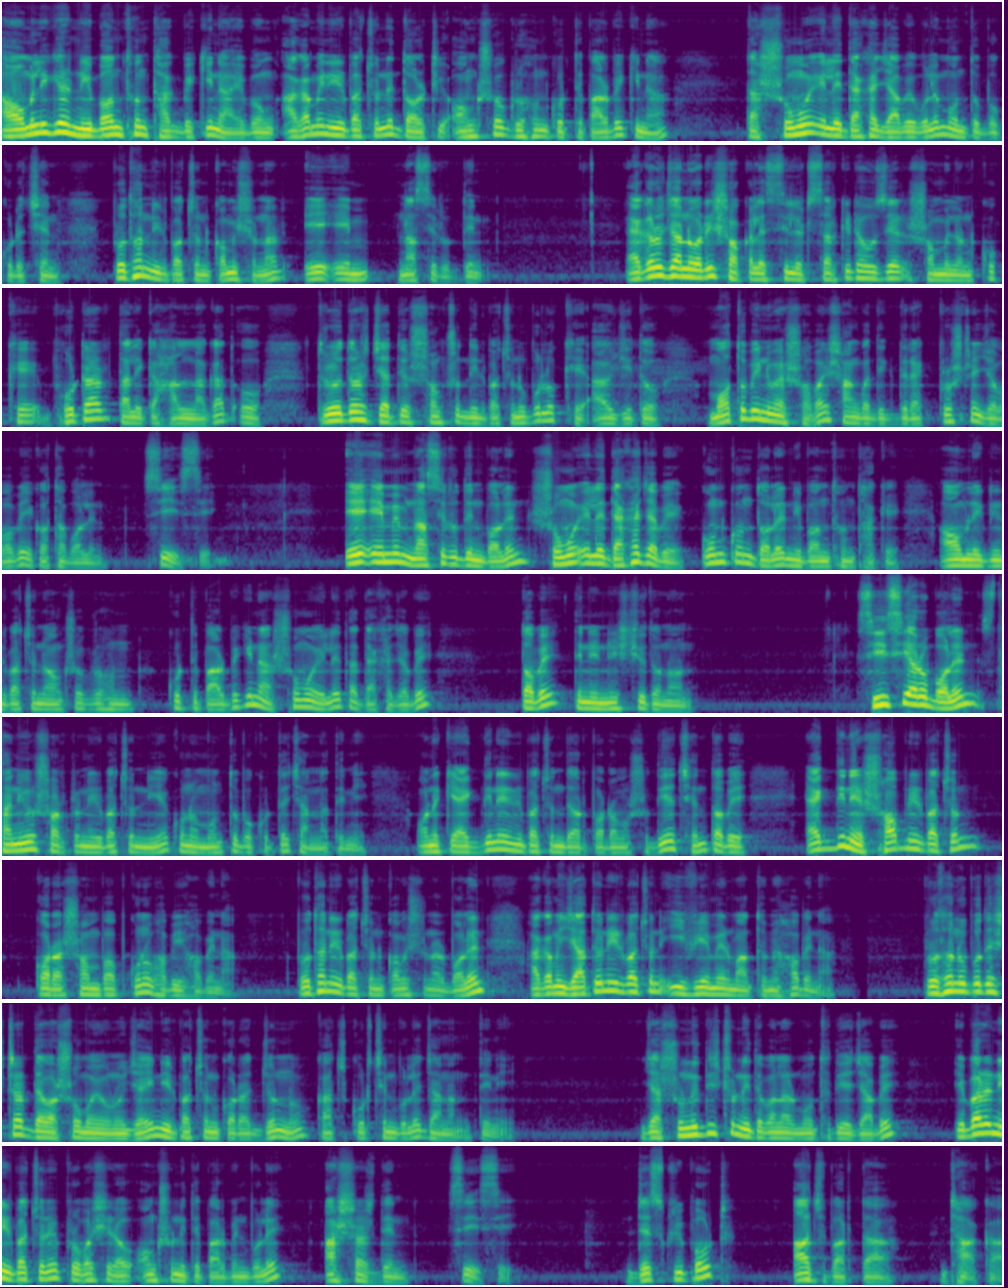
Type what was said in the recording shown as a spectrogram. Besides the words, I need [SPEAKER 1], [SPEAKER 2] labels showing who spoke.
[SPEAKER 1] আওয়ামী লীগের নিবন্ধন থাকবে কিনা এবং আগামী নির্বাচনে দলটি অংশগ্রহণ করতে পারবে কিনা তার সময় এলে দেখা যাবে বলে মন্তব্য করেছেন প্রধান নির্বাচন commissioner A M Nasir Uddin এগারো জানুয়ারি সকালে সিলেট সার্কিট হাউসের সম্মেলন কক্ষে ভোটার তালিকা হালনাগাদ ও ত্রয়োদশ জাতীয় সংসদ নির্বাচন উপলক্ষে আয়োজিত মতবিনিময় সভায় সাংবাদিকদের এক প্রশ্নের জবাবে কথা বলেন CEC. A M M Nasir Uddin বলেন, সময় এলে দেখা যাবে কোন কোন দলের নিবন্ধন থাকে। আওয়ামী লীগ নির্বাচনে অংশগ্রহণ করতে পারবে কিনা, সময় এলে তা দেখা যাবে, তবে তিনি নিশ্চিত নন। সিইসি আরও বলেন, স্থানীয় সরকার নির্বাচন নিয়ে কোনো মন্তব্য করতে চান না তিনি। অনেকে একদিনে নির্বাচন দেওয়ার পরামর্শ দিয়েছেন, তবে একদিনে সব নির্বাচন করা সম্ভব কোনোভাবেই হবে না। প্রধান নির্বাচন কমিশনার বলেন, আগামী জাতীয় নির্বাচন ইভিএম এর মাধ্যমে হবে না। প্রধান উপদেষ্টার দেওয়া সময় অনুযায়ী নির্বাচন করার জন্য কাজ করছেন বলে জানান তিনি। যা সুনির্দিষ্ট নীতিমালার মধ্য দিয়ে যাবে, এবারে নির্বাচনে প্রবাসীরাও অংশ নিতে পারবেন বলে আশ্বাস দেন সিইসি। ডেস্ক রিপোর্ট, আজ বার্তা, ঢাকা।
